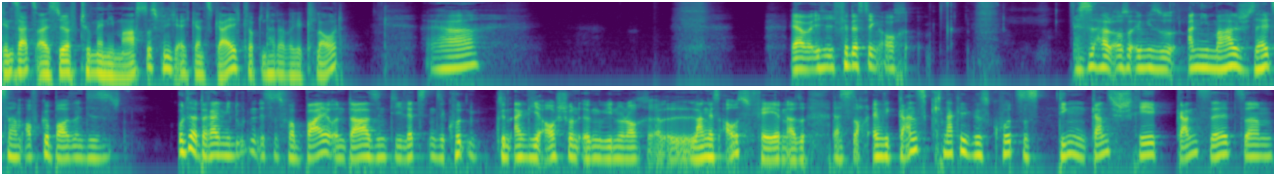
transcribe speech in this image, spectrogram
Den Satz I serve too many masters finde ich eigentlich ganz geil. Ich glaube, den hat er aber geklaut. Ja. Ja, aber ich, ich finde das Ding auch. Es ist halt auch so irgendwie so animalisch seltsam aufgebaut und dieses unter drei Minuten ist es vorbei und da sind die letzten Sekunden sind eigentlich auch schon irgendwie nur noch äh, langes Ausfäden. Also das ist auch irgendwie ganz knackiges, kurzes Ding, ganz schräg, ganz seltsam.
